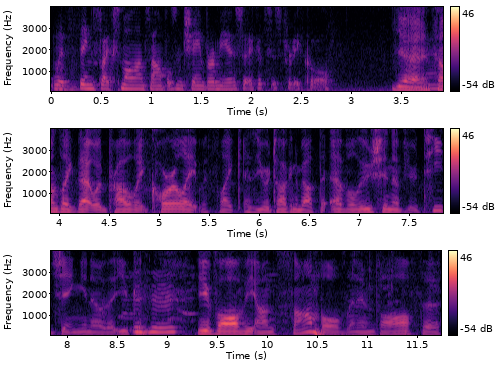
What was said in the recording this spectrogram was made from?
with things like small ensembles and chamber music. It's just pretty cool. Yeah, and it sounds like that would probably correlate with like as you were talking about the evolution of your teaching, you know, that you can Mm-hmm. evolve the ensembles and involve the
